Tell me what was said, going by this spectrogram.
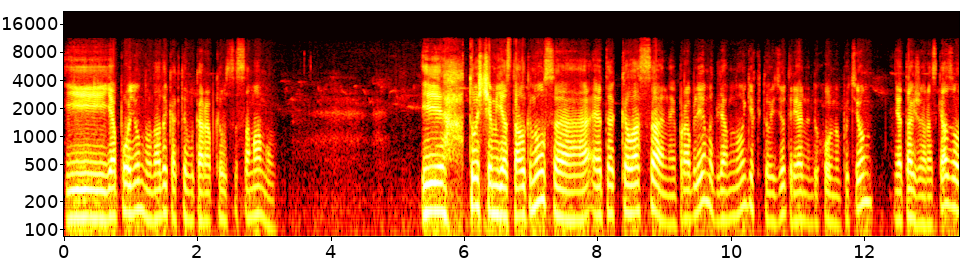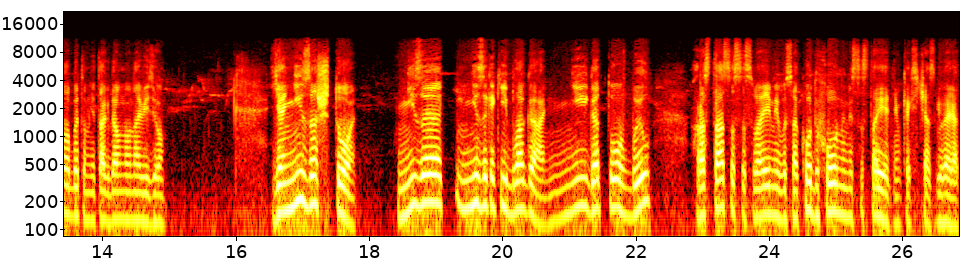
и я понял, ну надо как-то выкарабкиваться самому. И то, с чем я столкнулся, это колоссальные проблемы для многих, кто идет реально духовным путем. Я также рассказывал об этом не так давно на видео. Я ни за что, ни за, ни за какие блага не готов был расстаться со своими высокодуховными состояниями, как сейчас говорят.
